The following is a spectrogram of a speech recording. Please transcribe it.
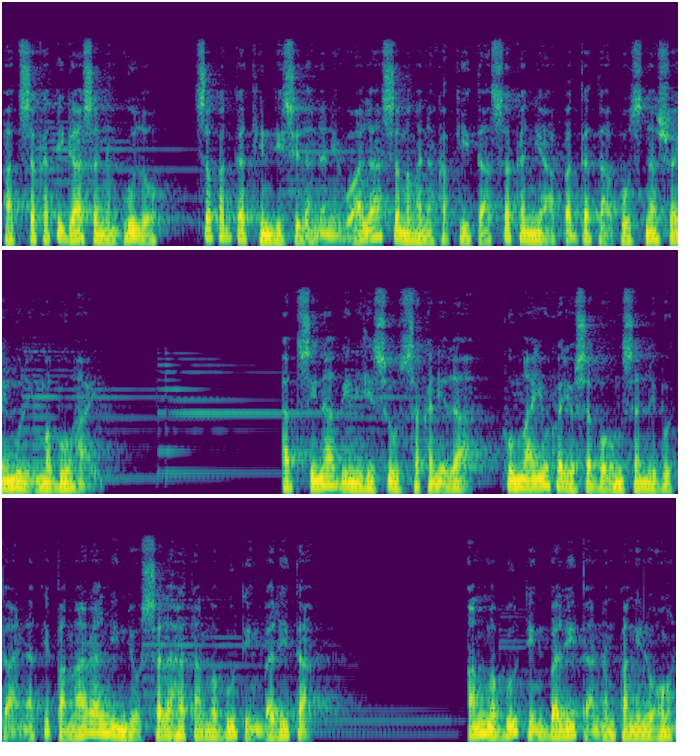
at sa katigasan ng ulo sapagkat hindi sila naniwala sa mga nakakita sa kanya pagkatapos na siya'y muling mabuhay. At sinabi ni Jesus sa kanila, Humayo kayo sa buong sanlibutan at ipangaral ninyo sa lahat ang mabuting balita. Ang mabuting balita ng Panginoon.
